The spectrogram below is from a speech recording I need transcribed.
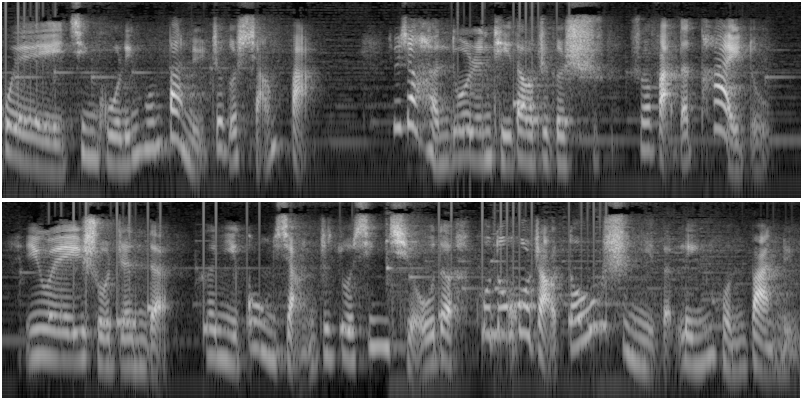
会禁锢灵魂伴侣这个想法，就像很多人提到这个说说法的态度。因为说真的，和你共享这座星球的或多或少都是你的灵魂伴侣。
